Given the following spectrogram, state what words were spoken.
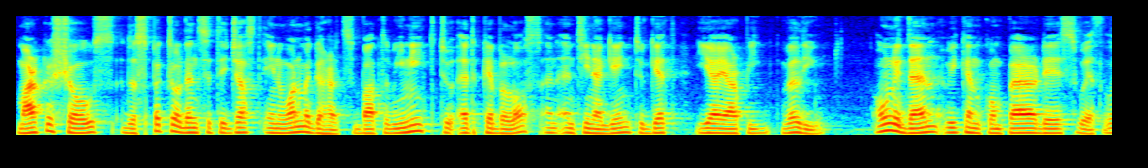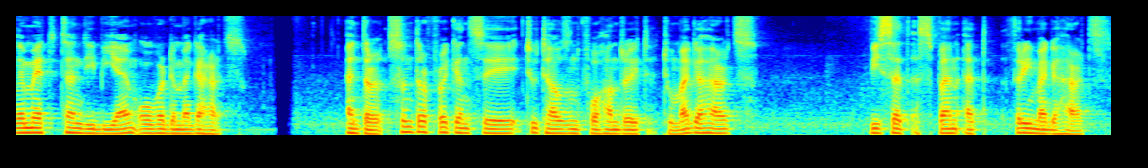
Marker shows the spectral density just in 1 MHz, but we need to add cable loss and antenna gain to get EIRP value. Only then we can compare this with limit 10 dBm over the megahertz. Enter center frequency 2400 to MHz. We set a span at 3 MHz.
